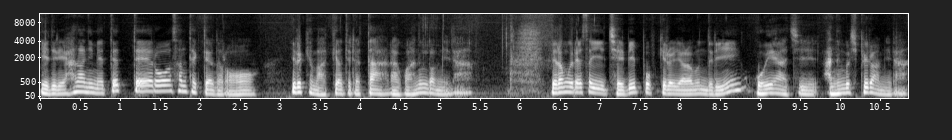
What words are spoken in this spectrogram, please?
이들이 하나님의 뜻대로 선택되도록 이렇게 맡겨드렸다라고 하는 겁니다. 여러분 그래서 이 제비 뽑기를 여러분들이 오해하지 않는 것이 필요합니다.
